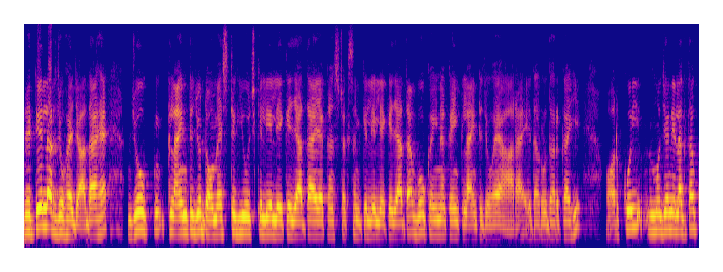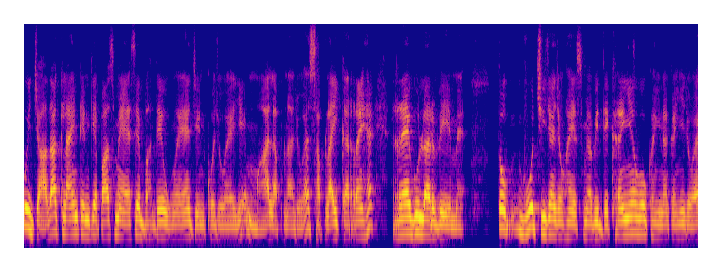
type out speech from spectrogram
रिटेलर जो है ज़्यादा है, जो क्लाइंट जो डोमेस्टिक यूज़ के लिए लेके जाता है या कंस्ट्रक्शन के लिए लेके जाता है, वो कहीं ना कहीं क्लाइंट जो है आ रहा है इधर उधर का ही। और कोई, मुझे नहीं लगता कोई ज़्यादा क्लाइंट इनके पास में ऐसे बंधे हुए हैं जिनको जो है ये माल अपना जो है सप्लाई कर रहे हैं रेगुलर वे में। तो वो चीज़ें जो हैं इसमें अभी दिख रही हैं, वो कहीं ना कहीं जो है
